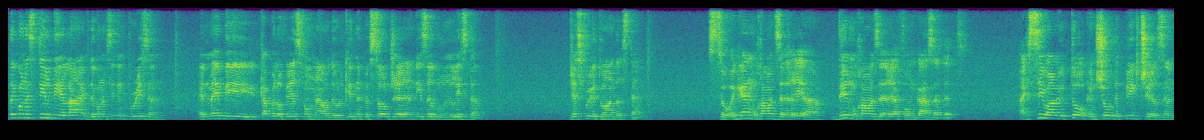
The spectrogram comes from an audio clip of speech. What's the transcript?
They're gonna still be alive, they're gonna sit in prison and maybe a couple of years from now they will kidnap a soldier and Israel will release them. Just for you to understand. So again, Muhammad Zaharia, dear Muhammad Zaharia from Gaza, that I see how you talk and show the pictures and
